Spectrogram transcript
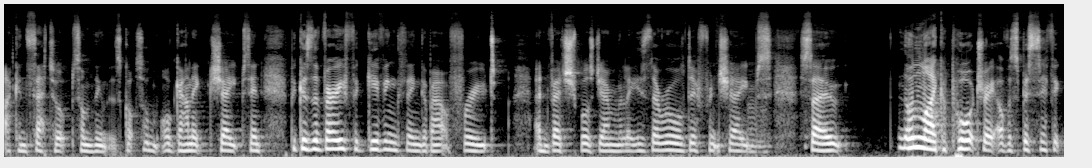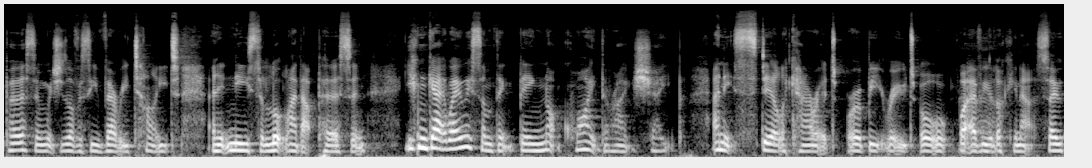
I can set up something that's got some organic shapes in. Because the very forgiving thing about fruit and vegetables generally is they're all different shapes. Mm. So unlike a portrait of a specific person, which is obviously very tight and it needs to look like that person, you can get away with something being not quite the right shape and it's still a carrot or a beetroot or whatever you're looking at. So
